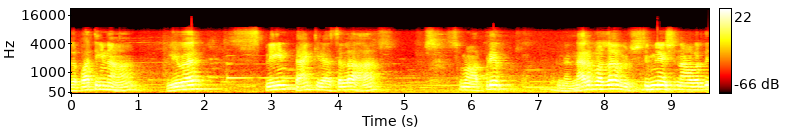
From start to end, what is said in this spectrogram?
இதில் பார்த்தீங்கன்னா லிவர் ஸ்ப்ளீன் பேங்க்ரியாஸ் எல்லாம் சும்மா அப்படியே இந்த நரம்பெல்லாம் ஸ்டிமுலேஷன் ஆகிறது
